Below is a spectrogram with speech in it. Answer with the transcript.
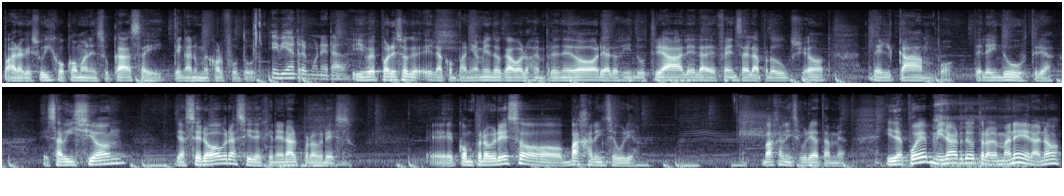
para que sus hijos coman en su casa y tengan un mejor futuro. Y bien remunerado. Y es por eso que el acompañamiento que hago a los emprendedores, a los industriales, la defensa de la producción, del campo, de la industria. Esa visión de hacer obras y de generar progreso. Eh, con progreso baja la inseguridad baja la inseguridad también. Y después mirar de otra manera, ¿no?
